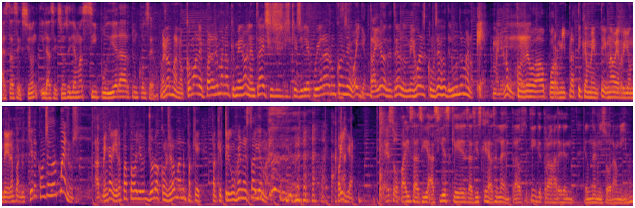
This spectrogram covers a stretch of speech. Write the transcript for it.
a esta sección y la sección se llama Si pudiera darte un consejo. Bueno, hermano, ¿cómo le parece, hermano, que me dieron la entrada? Que, que, si le pudiera dar un consejo, oiga, traigo donde traen los mejores consejos del mundo, hermano. Eh, Mariano, un consejo dado por mí prácticamente, una berriondera. Para quiere consejos buenos. Ah, venga, mira, papá, yo, yo lo aconsejo, hermano, para que, para que triunfen esta vida, hermano. Oiga. Eso, paisa, así, así es que es, así es que hacen la entrada. Usted tiene que trabajar en, en una emisora, mijo.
